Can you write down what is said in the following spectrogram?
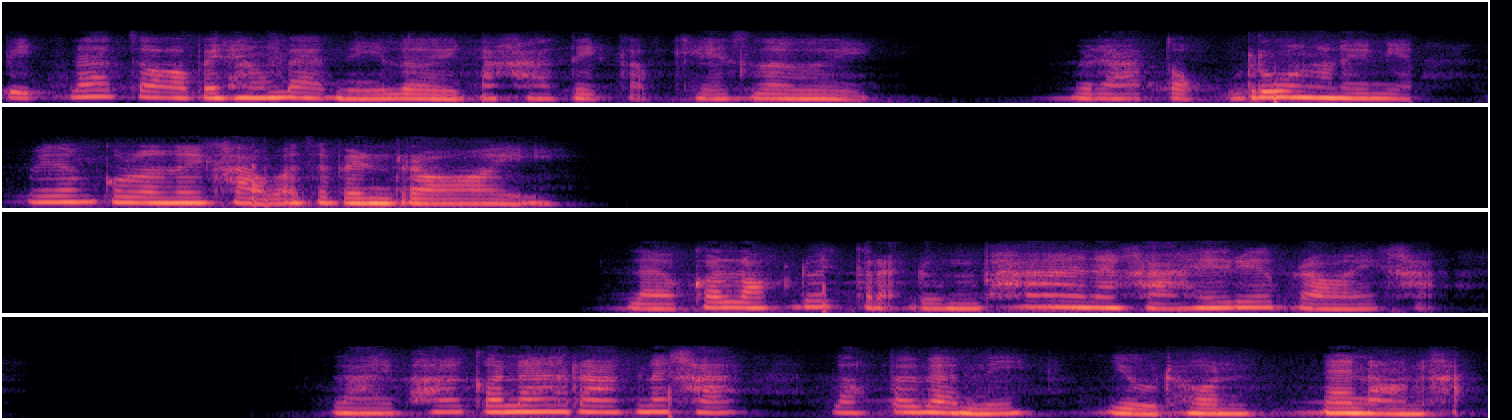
ปิดหน้าจอไปทั้งแบบนี้เลยนะคะ ติดกับเคสเลย เวลาตกร่วงอะไรเนี่ย ไม่ต้องกลัวเลยค่ะว่าจะเป็นรอยแล้วก็ล็อกด้วยกระดุมผ้านะคะให้เรียบร้อยค่ะ ลายผ้าก็น่ารักนะคะ ล็อกไปแบบนี้อยู่ทนแน่นอนค่ะ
